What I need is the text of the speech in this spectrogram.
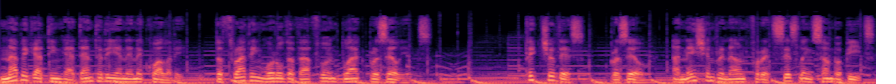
Navigating Identity and Inequality, the thriving world of affluent black Brazilians. Picture this, Brazil, a nation renowned for its sizzling samba beats,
